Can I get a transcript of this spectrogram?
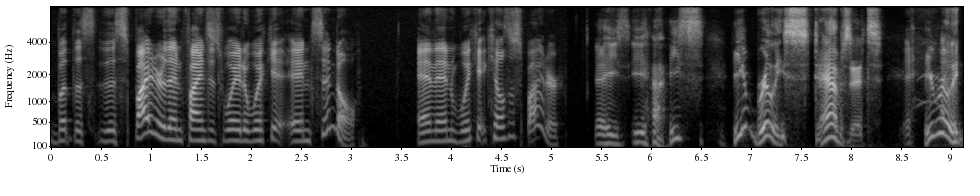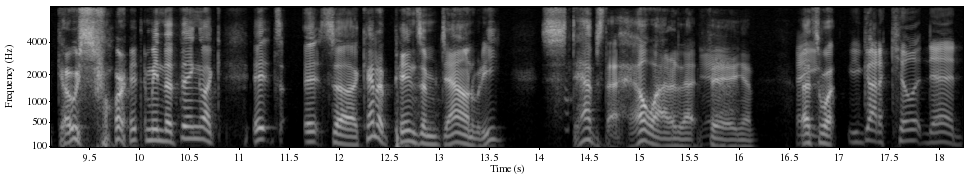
But the the spider then finds its way to Wicket and Cindel, and then Wicket kills the spider. Yeah, he's yeah, he's he really stabs it. He really goes for it. I mean, the thing like it's it's uh kind of pins him down, but he stabs the hell out of that Yeah. thing, and That's what- you got to kill it dead.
